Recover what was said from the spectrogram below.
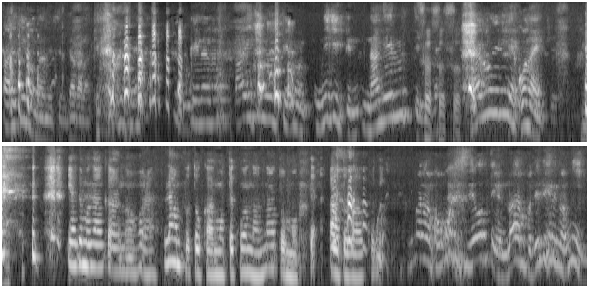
相手のなんですよだから結局ね受け流相手の手を握って投げるっていう、ね、そうそうそう。逆にね来ないっていういや、でもなんかあの、ほら、ランプとか持ってこんなんなと思って、アートワークに。今のここですよっていうランプ出てるのに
